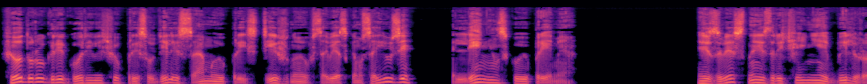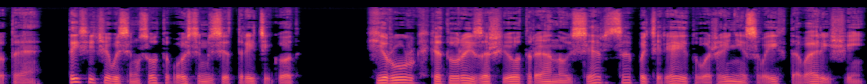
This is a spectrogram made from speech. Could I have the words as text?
Федору Григорьевичу присудили самую престижную в Советском Союзе Ленинскую премию. Известное изречение Бильрота, 1883 год. Хирург, который зашьет рану сердца, потеряет уважение своих товарищей.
